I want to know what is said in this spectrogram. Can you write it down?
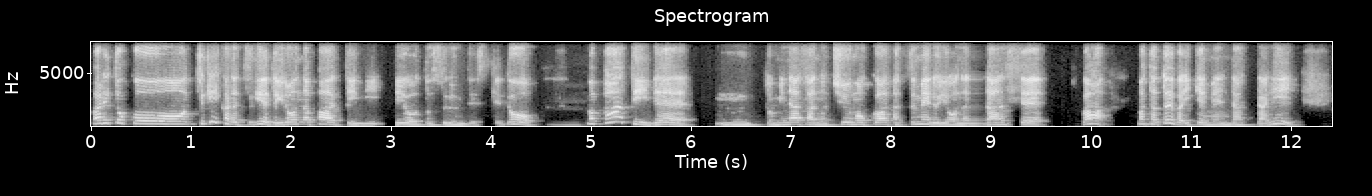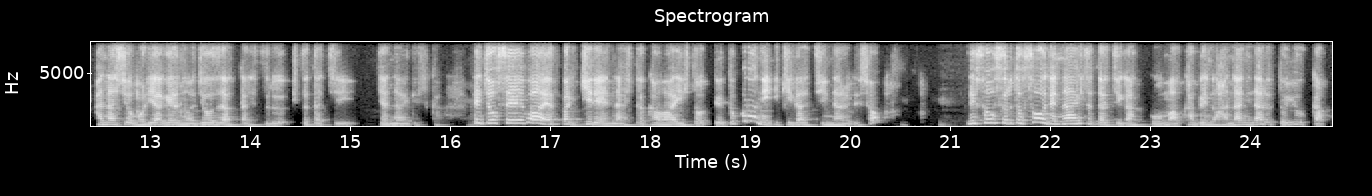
割とこう、次から次へといろんなパーティーに出ようとするんですけど、まあ、パーティーで、うんと、皆さんの注目を集めるような男性は、まあ、例えばイケメンだったり、話を盛り上げるのは上手だったりする人たちじゃないですか。で、女性はやっぱり綺麗な人、可愛い人っていうところに行きがちになるでしょ？で、そうするとそうでない人たちが、こう、まあ、壁の花になるというか、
